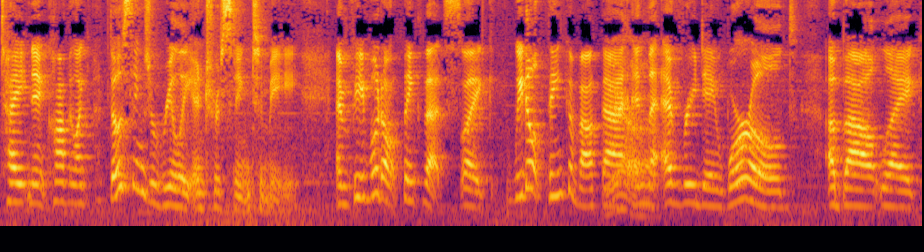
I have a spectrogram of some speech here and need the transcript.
tight knit cotton like those things are really interesting to me and people don't think that's like we don't think about that Yeah. in the everyday world about like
